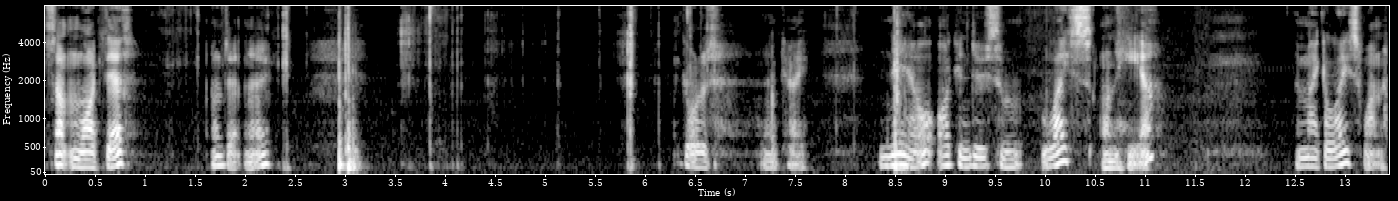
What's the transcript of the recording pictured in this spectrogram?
Something like that. I don't know. Got it. Okay. Now I can do some lace on here and make a lace one.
